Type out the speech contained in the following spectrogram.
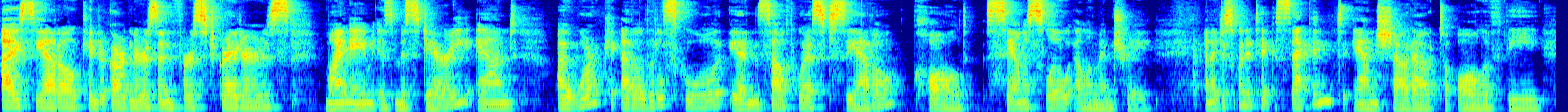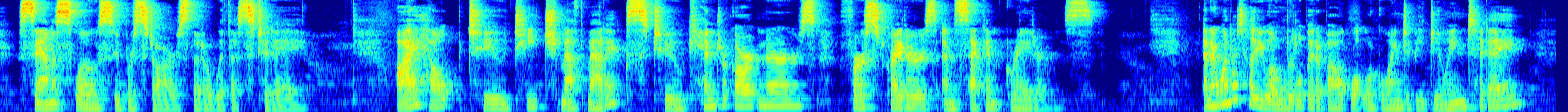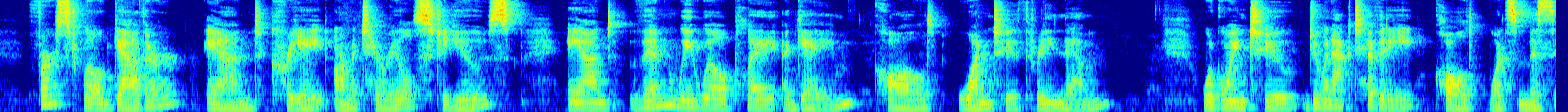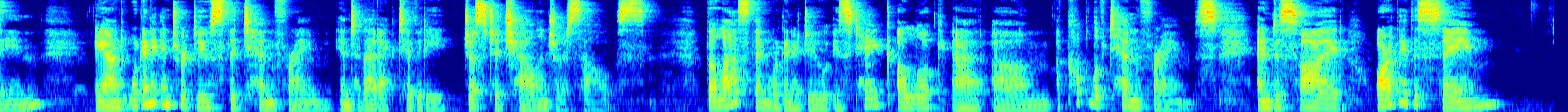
Hi, Seattle kindergartners and first graders. My name is Miss Derry, and I work at a little school in Southwest Seattle called Sanislo Elementary. And I just want to take a second and shout out to all of the Sanislo superstars that are with us today. I help to teach mathematics to kindergartners, first graders, and second graders. And I want to tell you a little bit about what we're going to be doing today. First, we'll gather and create our materials to use. And then we will play a game called 123 NEM. We're going to do an activity called What's Missing. And we're going to introduce the 10 frame into that activity just to challenge ourselves. The last thing we're going to do is take a look at um, a couple of 10 frames and decide, are they the same?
